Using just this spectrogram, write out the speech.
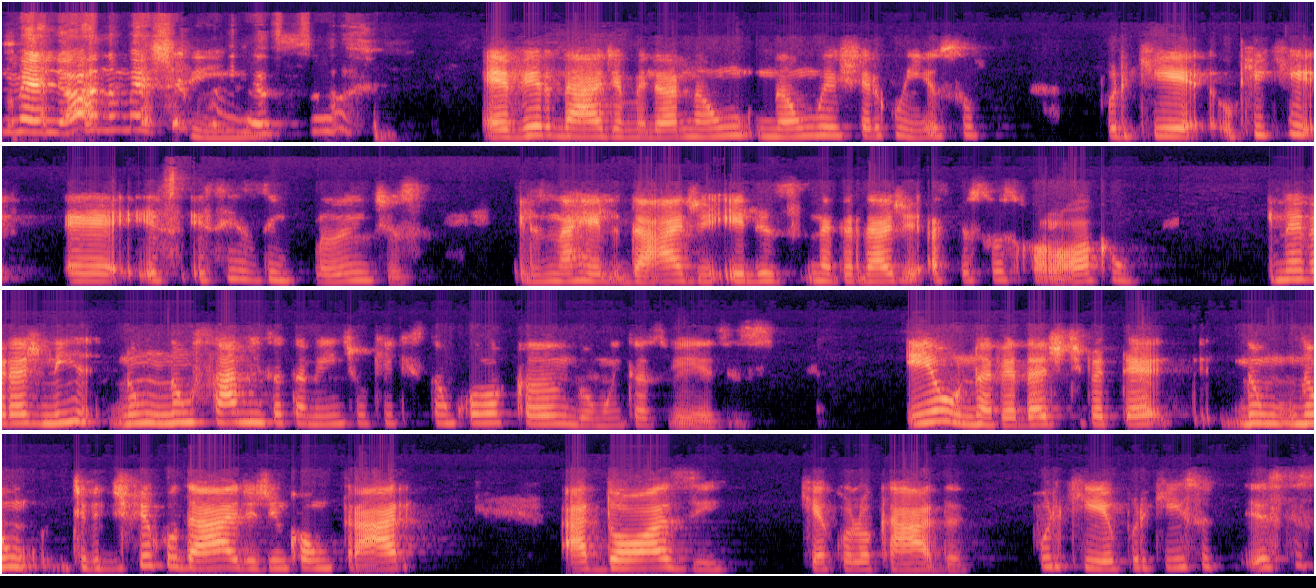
melhor não mexer Sim. com isso. É verdade, é melhor não, não mexer com isso, porque o que que é, esses implantes, eles na realidade, eles, na verdade, as pessoas colocam e na verdade nem, não, não sabem exatamente o que, que estão colocando muitas vezes eu, na verdade, tive até não, não tive dificuldade de encontrar a dose que é colocada. Por quê? Porque isso, esses,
